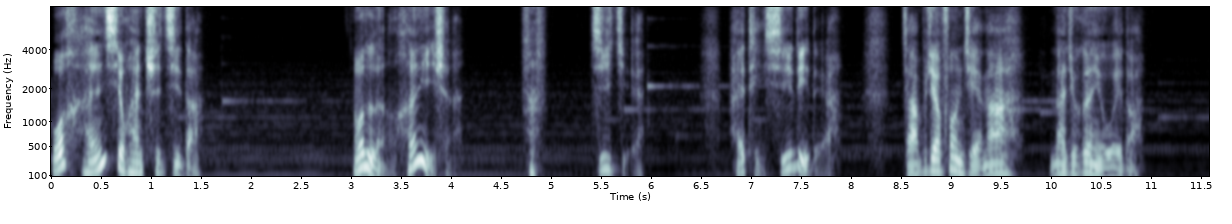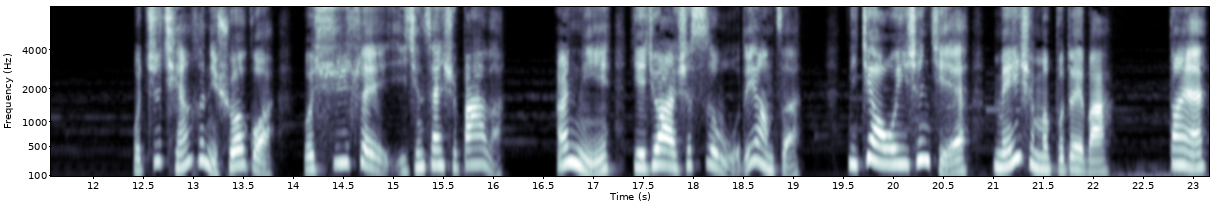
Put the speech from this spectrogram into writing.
我很喜欢吃鸡的。我冷哼一声，哼，鸡姐还挺犀利的呀，咋不叫凤姐呢？那就更有味道。我之前和你说过，我虚岁已经三十八了。而你也就二十四五的样子，你叫我一声姐没什么不对吧？当然，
